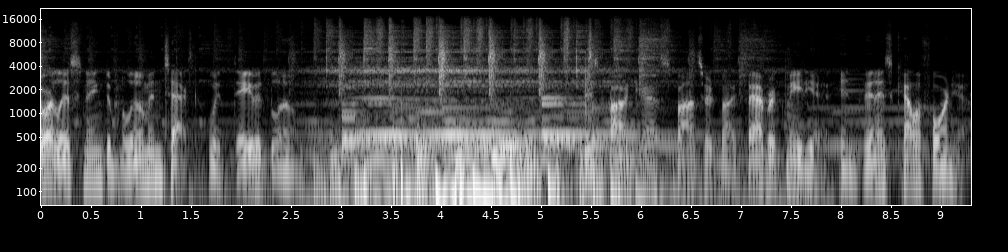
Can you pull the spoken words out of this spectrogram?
You're listening to Bloom in Tech with David Bloom. This podcast sponsored by Fabric Media in Venice, California.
